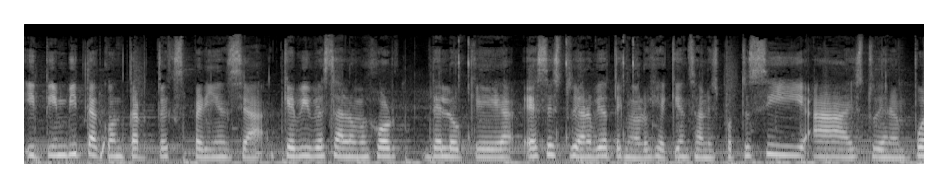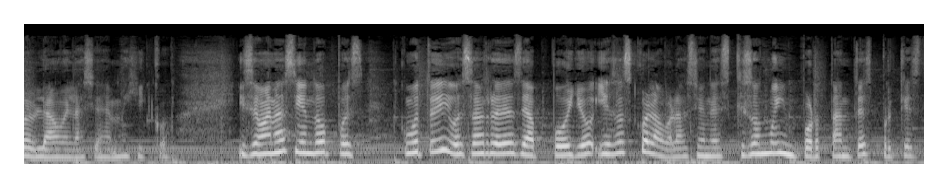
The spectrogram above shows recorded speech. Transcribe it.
y te invita a contar tu experiencia que vives a lo mejor de lo que es estudiar biotecnología aquí en San Luis Potosí, a estudiar en Puebla o en la Ciudad de México. Y se van haciendo, pues, como te digo, esas redes de apoyo y esas colaboraciones que son muy importantes porque es-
